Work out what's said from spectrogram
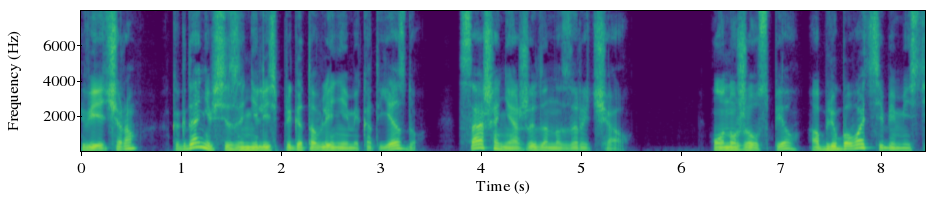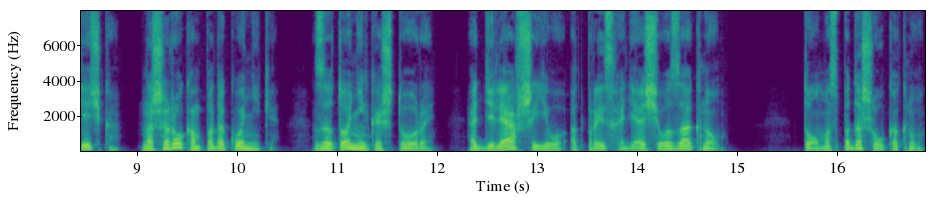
Вечером, когда они все занялись приготовлениями к отъезду, Саша неожиданно зарычал. Он уже успел облюбовать себе местечко на широком подоконнике за тоненькой шторой отделявший его от происходящего за окном. Томас подошел к окну.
